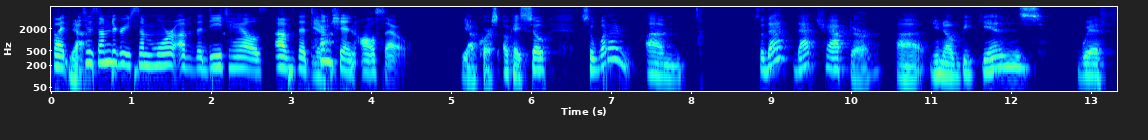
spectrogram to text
but yeah. to some degree, some more of the details of the tension also yeah, of course. Okay, so so what I'm um, so that that chapter, uh, you know, begins with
